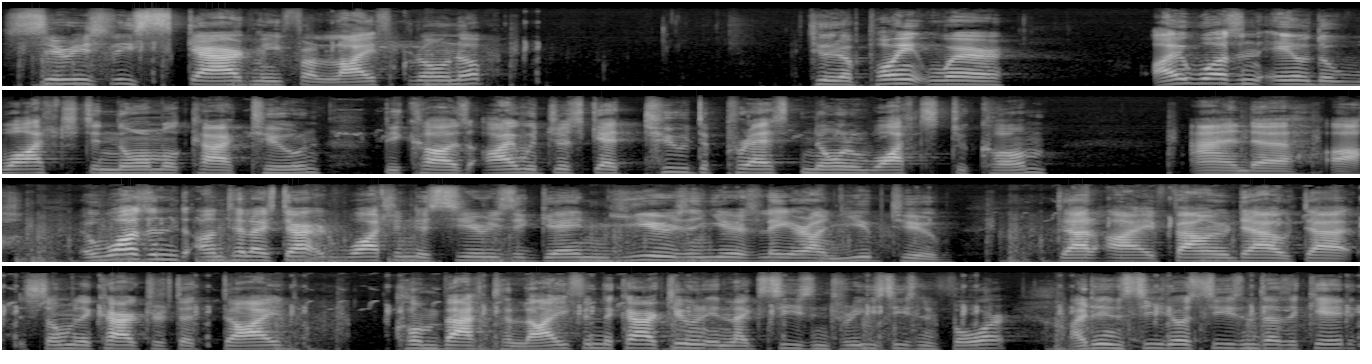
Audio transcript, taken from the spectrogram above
seriously scarred me for life growing up. To the point where I wasn't able to watch the normal cartoon because I would just get too depressed knowing what's to come. And uh, ah, it wasn't until I started watching the series again years and years later on YouTube that I found out that some of the characters that died come back to life in the cartoon in like season 3, season 4. I didn't see those seasons as a kid.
